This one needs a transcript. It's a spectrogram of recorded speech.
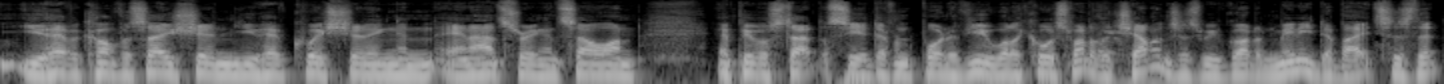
you have a conversation, you have questioning and, and answering and so on, and people start to see a different point of view. Well, of course, one of the challenges we've got in many debates is that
